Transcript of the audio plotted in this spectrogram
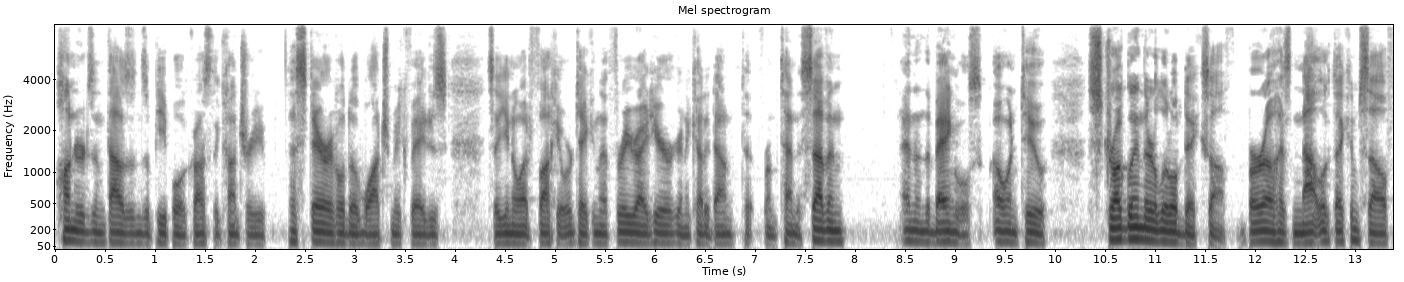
hundreds and thousands of people across the country. Hysterical to watch McVay just say, you know what, fuck it, we're taking the three right here. We're going to cut it down to, from 10 to 7. And then the Bengals, 0 2 struggling their little dicks off. Burrow has not looked like himself.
